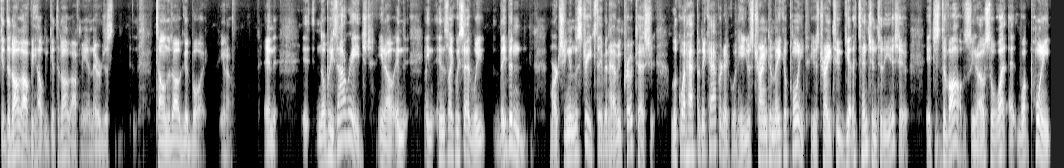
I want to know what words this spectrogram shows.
get the dog off me, help me get the dog off me. And they were just telling the dog, good boy, you know. And it, nobody's outraged, you know, and, and and it's like we said, we they've been marching in the streets, they've been having protests. Look what happened to Kaepernick when he was trying to make a point. He was trying to get attention to the issue. It just mm-hmm. devolves, you know. So what at what point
